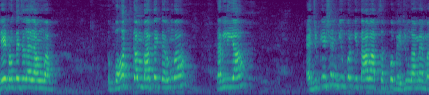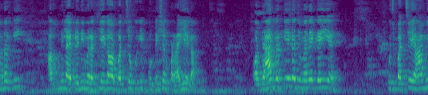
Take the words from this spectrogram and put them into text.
लेट होते चला जाऊँगा। तो बहुत कम बातें करूँगा, कर लिया। एजुकेशन के ऊपर किताब आप सबको भेजूँगा मैं, मदर की। आप अपनी लाइब्रेरी में रखिएगा और बच्चों को एक कोटेशन पढ़ाइएगा। और ध्यान रखिएगा जो मैंने कही है कुछ बच्चे यहाँ भी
